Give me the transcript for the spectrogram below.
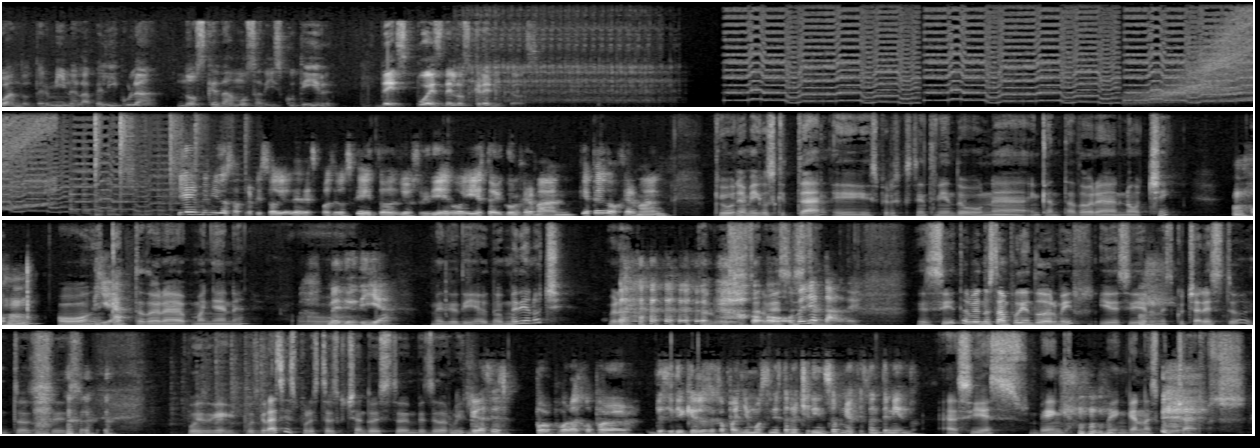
Cuando termina la película, nos quedamos a discutir después de los créditos. Bienvenidos a otro episodio de Después de los Créditos. Yo soy Diego y estoy con Germán. ¿Qué pedo, Germán? ¿Qué hola amigos? ¿Qué tal? Eh, espero que estén teniendo una encantadora noche Ujú. o encantadora mañana o Mediodía. Mediodía, no, medianoche, ¿verdad? Tal vez, O, tal vez o media están- tarde. eh, Sí, tal vez no estaban pudiendo dormir y decidieron escuchar esto, entonces, pues, eh, pues gracias por estar escuchando esto en vez de dormir. Gracias por, por, por decidir que los acompañemos en esta noche de insomnio que están teniendo. Así es, vengan, vengan a escucharnos.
